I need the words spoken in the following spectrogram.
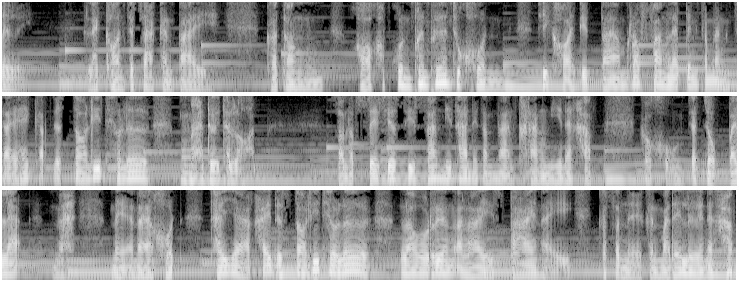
เลย และก่อนจะจากกันไป ก็ต้องขอขอบคุณเพื่อนๆทุกคนที่คอยติดตามรับฟังและเป็นกำลังใจให้กับ The Storyteller มาโดยตลอดสำหรับ Special Season นิทานในตำนานครั้งนี้นะครับ ก็คงจะจบไปแล้วนะ ในอนาคต ถ้าอยากให้ The Storyteller เล่าเรื่องอะไรสไตล์ไหน ก็เสนอกันมาได้เลยนะครับ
